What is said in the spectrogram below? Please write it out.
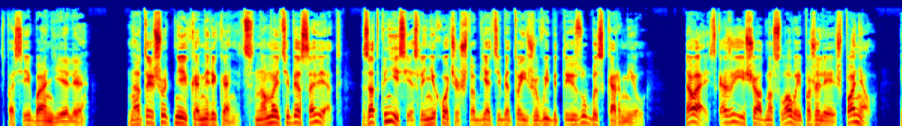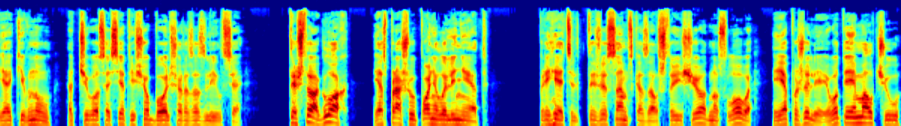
Спасибо, Аньеле. Но ты шутник, американец, но мой тебе совет. Заткнись, если не хочешь, чтобы я тебе твои же выбитые зубы скормил. Давай, скажи еще одно слово и пожалеешь, понял? Я кивнул, отчего сосед еще больше разозлился. Ты что, оглох? Я спрашиваю, понял или нет. Приятель, ты же сам сказал, что еще одно слово, и я пожалею. Вот я и молчу.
